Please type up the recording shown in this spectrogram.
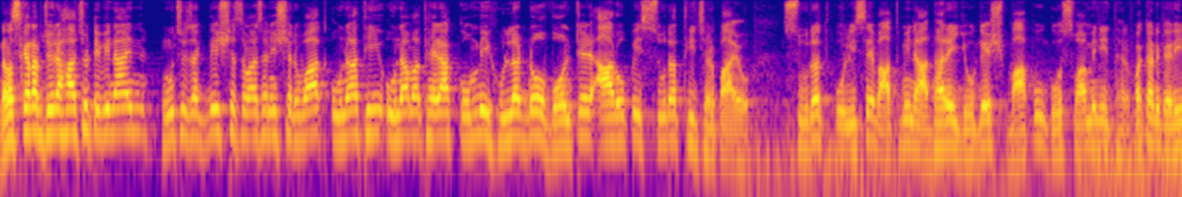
નમસ્કાર આપ જોઈ રહ્યા છો ટીવી નાઇન હું છું જગદીશ સમાચારની શરૂઆત ઉનાથી ઉનામાં થયેલા કોમી હુલ્લડનો વોન્ટેડ આરોપી સુરતથી ઝડપાયો સુરત પોલીસે બાતમીના આધારે યોગેશ બાપુ ગોસ્વામીની ધરપકડ કરી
